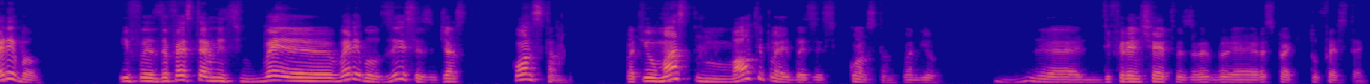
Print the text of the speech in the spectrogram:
variable, if uh, the first term is va- variable, this is just constant. But you must multiply by this constant when you uh, differentiate with re- re- respect to first x,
